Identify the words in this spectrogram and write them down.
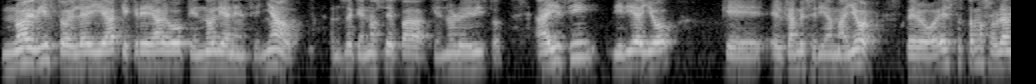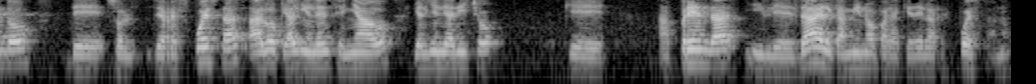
no he visto el EIA que cree algo que no le han enseñado, a no ser que no sepa, que no lo he visto. Ahí sí diría yo que el cambio sería mayor, pero esto estamos hablando de, de respuestas a algo que alguien le ha enseñado y alguien le ha dicho que aprenda y le da el camino para que dé la respuesta, ¿no?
